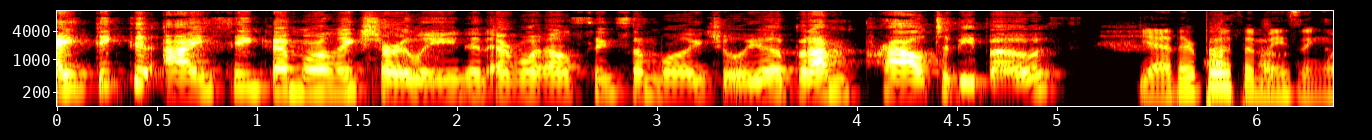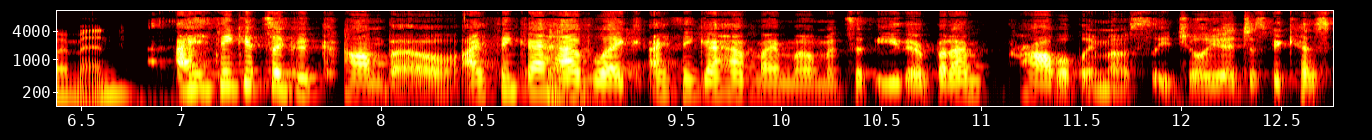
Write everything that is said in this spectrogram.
I think that I think I'm more like Charlene, and everyone else thinks I'm more like Julia. But I'm proud to be both. Yeah, they're both amazing women. I think it's a good combo. I think I have like I think I have my moments of either, but I'm probably mostly Julia just because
